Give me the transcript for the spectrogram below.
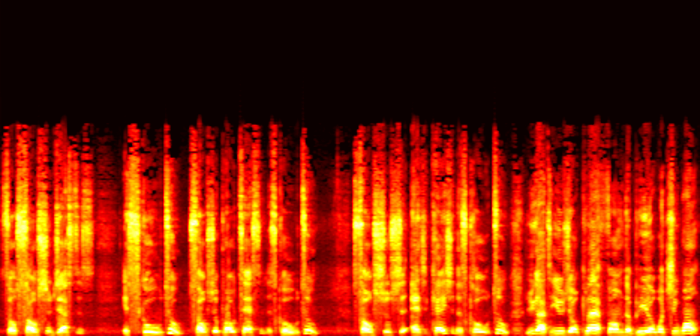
So social justice is cool too. Social protesting is cool too. Social education is cool too. You got to use your platform to build what you want.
